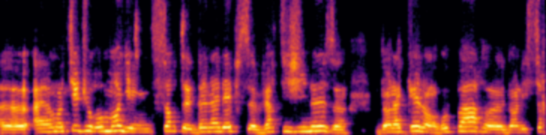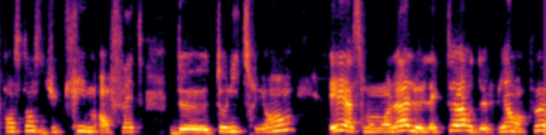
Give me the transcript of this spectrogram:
à la moitié du roman, il y a une sorte d'analepse vertigineuse dans laquelle on repart dans les circonstances du crime en fait de Tony Truant Et à ce moment-là, le lecteur devient un peu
